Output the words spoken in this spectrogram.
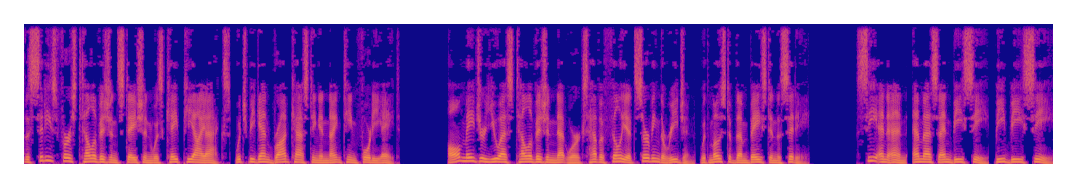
The city's first television station was KPIX, which began broadcasting in 1948. All major U.S. television networks have affiliates serving the region, with most of them based in the city. CNN, MSNBC, BBC,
